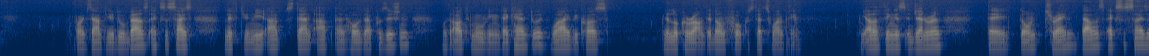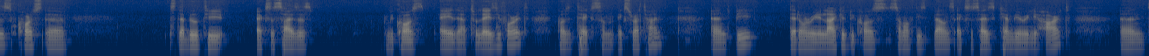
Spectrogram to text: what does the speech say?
For example, you do balance exercise, lift your knee up, stand up, and hold that position without moving. They can't do it. Why? Because they look around, they don't focus. That's one thing. The other thing is, in general, they don't train balance exercises, course uh, stability exercises, because a they're too lazy for it, because it takes some extra time, and b they don't really like it because some of these balance exercises can be really hard, and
